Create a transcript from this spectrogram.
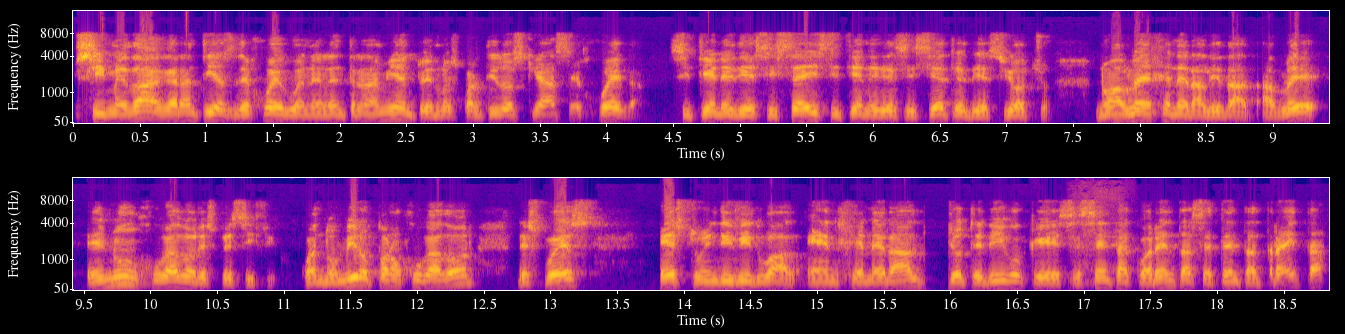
si me da garantías de juego en el entrenamiento y en los partidos que hace, juega. Si tiene 16, si tiene 17, 18. No hablé en generalidad, hablé en un jugador específico. Cuando miro para un jugador, después esto individual. En general, yo te digo que 60, 40, 70, 30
